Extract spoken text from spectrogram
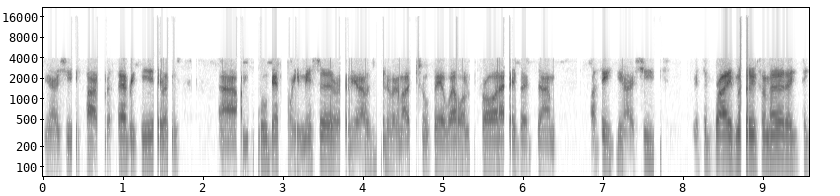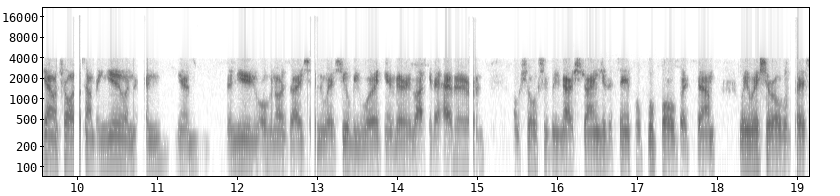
you know, she's part of the fabric here. And um, we'll definitely miss her. And, You know, it was a bit of an emotional farewell on Friday, but um, I think you know she's it's a brave move from her to, to go and try something new, and, and you know the new organisation where she'll be working. We're very lucky to have her, and I'm sure she'll be no stranger to SANFL football. But um, we wish her all the best.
